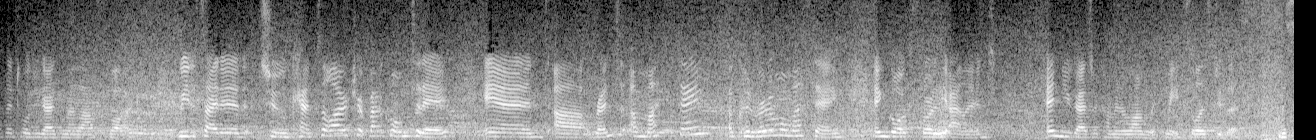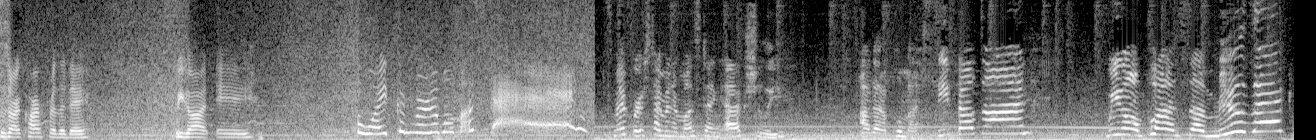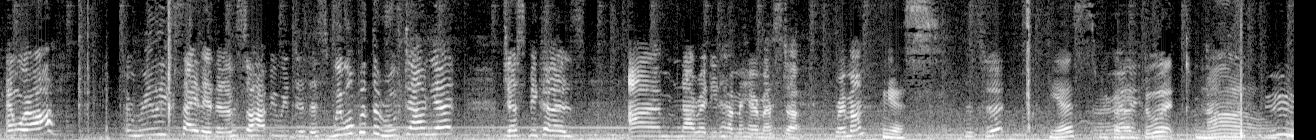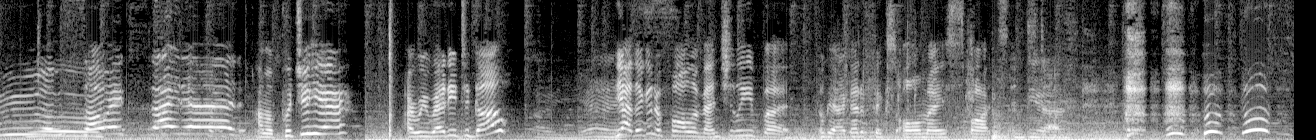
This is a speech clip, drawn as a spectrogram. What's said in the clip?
As I told you guys in my last vlog, we decided to cancel our trip back home today and uh, rent a Mustang, a convertible Mustang, and go explore the island. And you guys are coming along with me, so let's do this. This is our car for the day. We got a, a white convertible Mustang. It's my first time in a Mustang, actually. I gotta put my seatbelt on. We gonna put on some music, and we're off I'm really excited and I'm so happy we did this. We won't put the roof down yet just because I'm not ready to have my hair messed up. Right, Mom? Yes. Let's do it? Yes, All we're right. gonna do it now. Ooh, I'm so excited. I'm gonna put you here. Are we ready to go? Oh, yes. Yeah, they're gonna fall eventually, but okay, I gotta fix all my spots and stuff.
